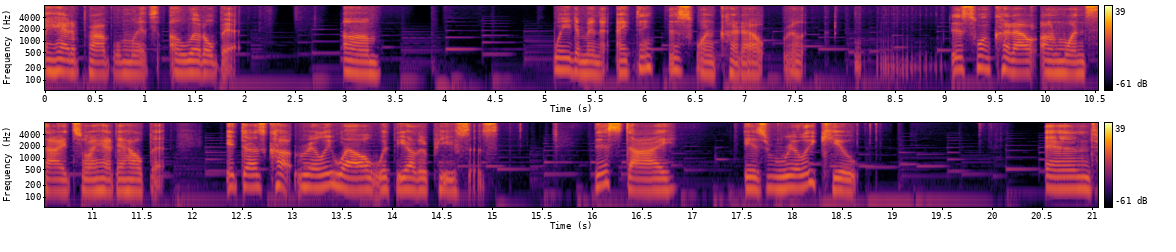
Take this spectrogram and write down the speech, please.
I had a problem with a little bit. Um, wait a minute. I think this one cut out really. This one cut out on one side, so I had to help it. It does cut really well with the other pieces. This die is really cute. And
